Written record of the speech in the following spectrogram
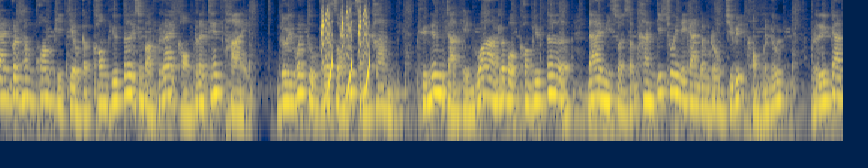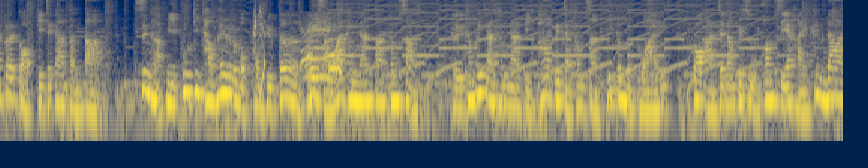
การกระทำความผิดเกี่ยวกับคอมพิวเตอร์ฉบับแรกของประเทศไทย โดยวัตถุประสงค์ที่สำคัญ คือเนื่องจากเห็นว่าระบบคอมพิวเตอร์ได้มีส่วนสำคัญที่ช่วยในการดำรงชีวิตของมนุษย์ หรือการประกอบกิจการต่างๆ ซึ่งหากมีผู้ที่ทำให้ระบบคอมพิวเตอร์ไม่สามารถทำงานตามคำสั่ง หรือทำให้การทำงานผิดพลาดไปจากคำสั่งที่กำหนดไว้ ก็อาจจะนำไปสู่ความเสียหายขึ้นได้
